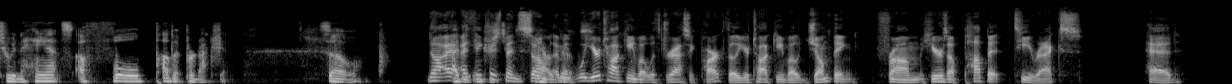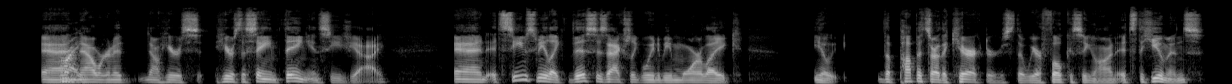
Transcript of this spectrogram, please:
to enhance a full puppet production. So No, I, I think there's been to see how some. I mean, what you're talking about with Jurassic Park, though, you're talking about jumping from here's a puppet T Rex head, and Right. now we're gonna now here's here's the same thing in CGI, and it seems to me like this is actually going to be more like, you know, the puppets are the characters that we are focusing on. It's the humans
